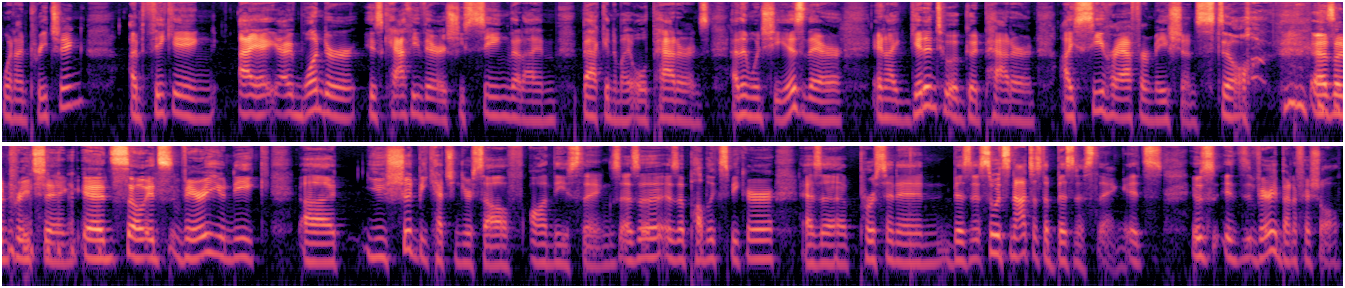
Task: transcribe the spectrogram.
when I'm preaching, I'm thinking, I, I wonder, is Kathy there? Is she seeing that I'm back into my old patterns? And then when she is there and I get into a good pattern, I see her affirmation still as I'm preaching. And so it's very unique. Uh, you should be catching yourself on these things as a as a public speaker, as a person in business. So it's not just a business thing. It's it was it's very beneficial.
